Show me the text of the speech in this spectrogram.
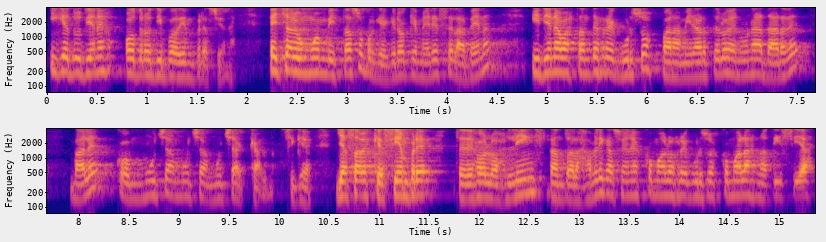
y que tú tienes otro tipo de impresiones. Échale un buen vistazo porque creo que merece la pena y tiene bastantes recursos para mirártelo en una tarde ¿vale? Con mucha, mucha, mucha calma. Así que ya sabes que siempre te dejo los links tanto a las aplicaciones como a los recursos como a las noticias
